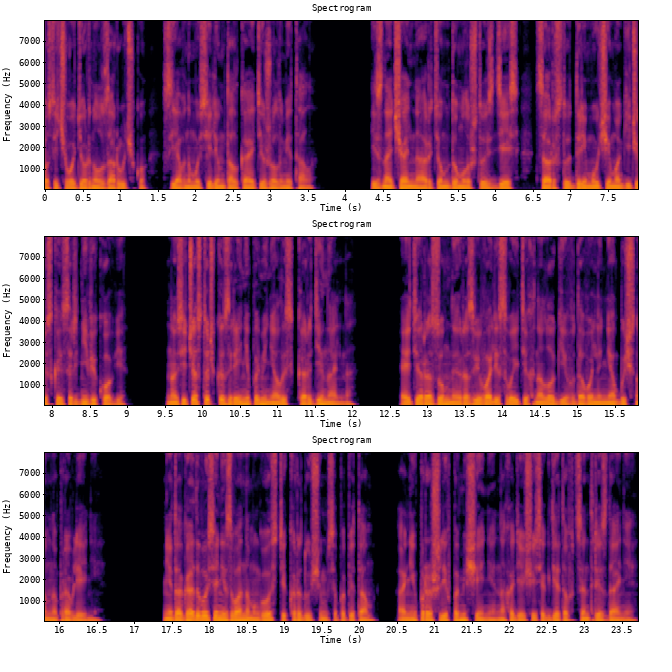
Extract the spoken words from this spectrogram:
после чего дернул за ручку, с явным усилием толкая тяжелый металл. Изначально Артём думал, что здесь царствует дремучее магическое средневековье. Но сейчас точка зрения поменялась кардинально. Эти разумные развивали свои технологии в довольно необычном направлении. Не догадываясь о незваном госте, крадущемся по пятам, они прошли в помещение, находящееся где-то в центре здания.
